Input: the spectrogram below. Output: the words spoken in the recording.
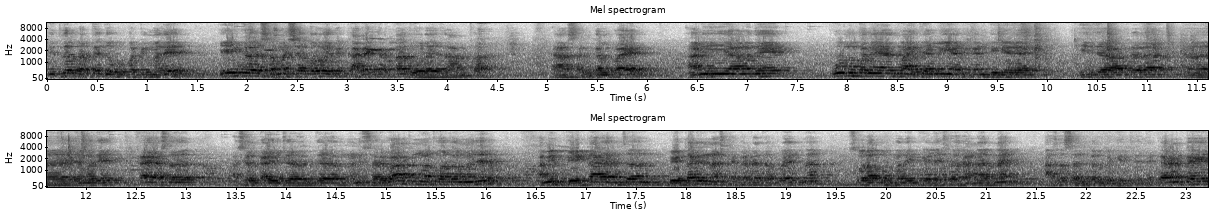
तिथलं प्रत्येक झोपडपट्टीमध्ये एक समस्या बरोबर एक कार्यकर्ता जोडायचा आमचा हा संकल्प आहे. आणि यामध्ये पूर्णपणे माहिती आम्ही या ठिकाणी दिलेली आहे की जर आपल्याला याच्यामध्ये काय असं असेल काय विचार आणि सर्वात महत्त्वाचं म्हणजे आम्ही बेकारांचं बेकारी नष्ट करण्याचा प्रयत्न सोलापूरमध्ये केल्याशिवाय राहणार नाही असा संकल्प घेतलेला आहे. कारण काय?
